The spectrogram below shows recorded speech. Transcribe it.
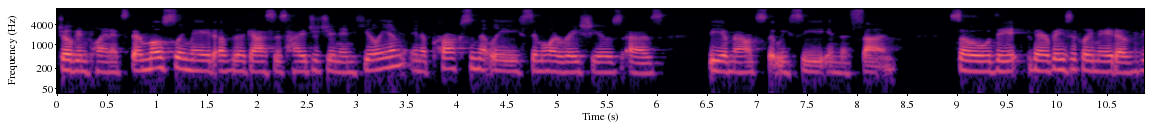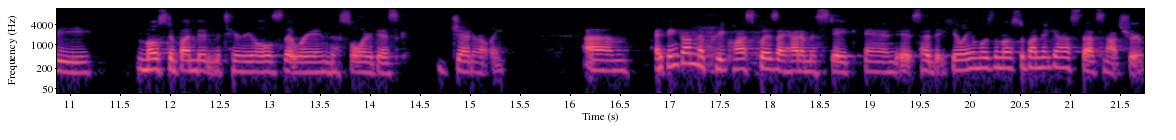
Jovian planets, they're mostly made of the gases hydrogen and helium in approximately similar ratios as the amounts that we see in the sun. So they, they're basically made of the most abundant materials that were in the solar disk generally. Um, I think on the pre-class quiz, I had a mistake and it said that helium was the most abundant gas. That's not true.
